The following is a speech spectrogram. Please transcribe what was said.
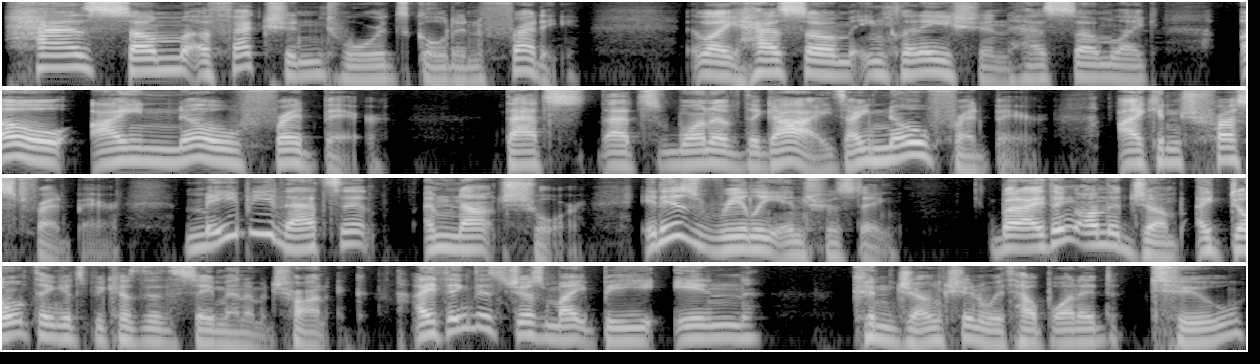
has some affection towards Golden Freddy. Like, has some inclination, has some, like, oh, I know Fredbear. That's that's one of the guys. I know Fredbear. I can trust Fredbear. Maybe that's it. I'm not sure. It is really interesting. But I think on the jump, I don't think it's because they're the same animatronic. I think this just might be in conjunction with Help Wanted 2,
